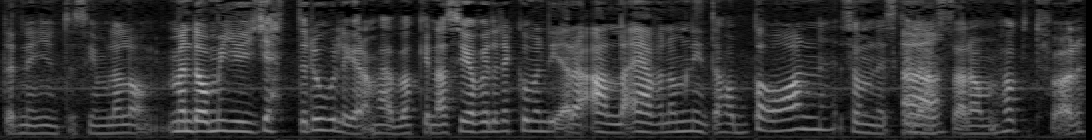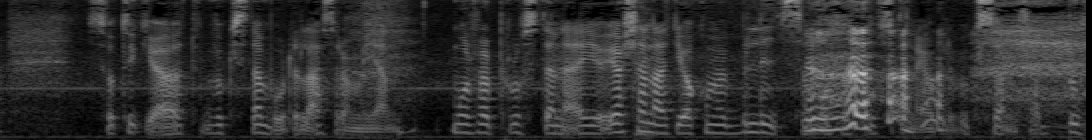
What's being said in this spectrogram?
Den är ju inte så himla lång. Men de är ju jätteroliga de här böckerna. Så jag vill rekommendera alla, även om ni inte har barn som ni ska ja. läsa dem högt för så tycker jag att vuxna borde läsa dem igen. Morfar Prosten är ju, jag känner att jag kommer bli som morfar Prosten när jag blir vuxen. Så but,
